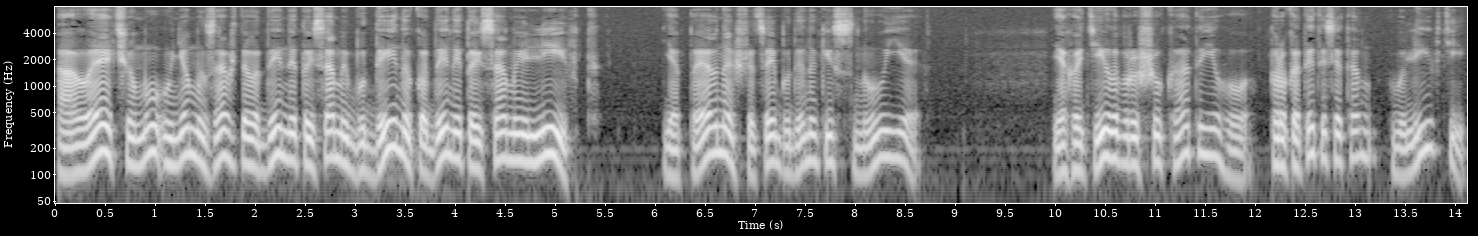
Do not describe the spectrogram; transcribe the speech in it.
Але чому у ньому завжди один і той самий будинок, один і той самий ліфт? Я певна, що цей будинок існує. Я хотіла б розшукати його, прокатитися там в ліфті,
